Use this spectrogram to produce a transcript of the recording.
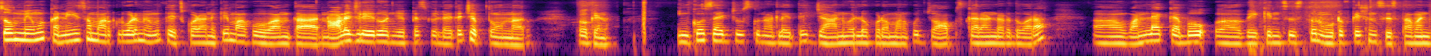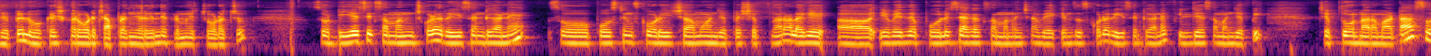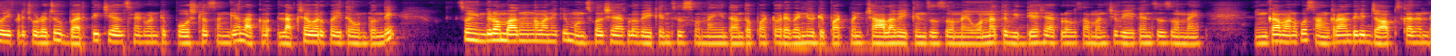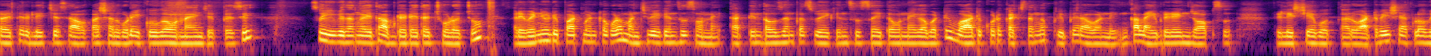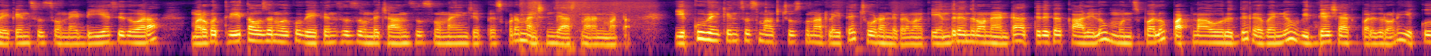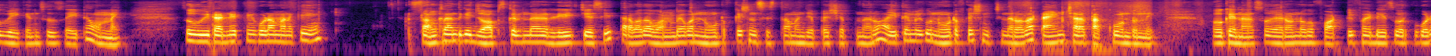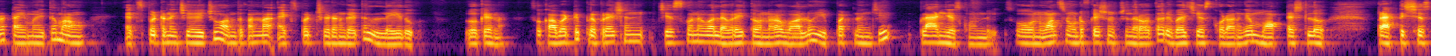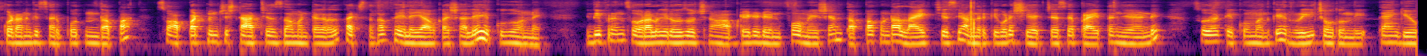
సో మేము కనీస మార్కులు కూడా మేము తెచ్చుకోవడానికి మాకు అంత నాలెడ్జ్ లేదు అని చెప్పేసి వీళ్ళైతే చెప్తూ ఉన్నారు. ఓకేనా? ఇంకో సైడ్ చూసుకున్నట్లయితే జనవరిలో కూడా మనకు జాబ్స్ క్యాలెండర్ ద్వారా వన్ ల్యాక్ అబోవ్ వేకెన్సీస్తో నోటిఫికేషన్స్ ఇస్తామని చెప్పి లోకేష్ గారు కూడా చెప్పడం జరిగింది. ఇక్కడ మీరు చూడొచ్చు. సో డిఎస్సికి సంబంధించి కూడా రీసెంట్గానే సో పోస్టింగ్స్ కూడా ఇచ్చాము అని చెప్పేసి చెప్తున్నారు. అలాగే ఏవైతే పోలీస్ శాఖకు సంబంధించిన వేకెన్సీస్ కూడా రీసెంట్గానే ఫిల్ చేశామని చెప్పి చెప్తూ ఉన్నారన్నమాట. సో ఇక్కడ చూడొచ్చు భర్తీ చేయాల్సినటువంటి పోస్టుల సంఖ్య లక్ష లక్ష వరకు అయితే ఉంటుంది. సో ఇందులో భాగంగా మనకి మున్సిపల్ శాఖలో వేకెన్సీస్ ఉన్నాయి. దాంతోపాటు రెవెన్యూ డిపార్ట్మెంట్ చాలా వేకెన్సీస్ ఉన్నాయి. ఉన్నత విద్యాశాఖలకు సంబంధించి వేకెన్సీస్ ఉన్నాయి. ఇంకా మనకు సంక్రాంతికి జాబ్స్ క్యాలెండర్ అయితే రిలీజ్ చేసే అవకాశాలు కూడా ఎక్కువగా ఉన్నాయని చెప్పేసి సో ఈ విధంగా అయితే అప్డేట్ అయితే చూడొచ్చు. రెవెన్యూ డిపార్ట్మెంట్లో కూడా మంచి వేకెన్సీస్ ఉన్నాయి. థర్టీన్ థౌజండ్ ప్లస్ వేకెన్సీస్ అయితే ఉన్నాయి కాబట్టి వాటికి కూడా ఖచ్చితంగా ప్రిపేర్ అవ్వండి. ఇంకా లైబ్రరీన్ జాబ్స్ రిలీజ్ చేయబోతున్నారు. అటవీ శాఖలో వేకెన్సీస్ ఉన్నాయి. డిఎస్సి ద్వారా మరొక త్రీ థౌజండ్ వరకు వేకెన్సీస్ ఉండే ఛాన్సెస్ ఉన్నాయని చెప్పేసి కూడా మెన్షన్ చేస్తున్నారనమాట ఎక్కువ వేకెన్సీస్ మనకు చూసుకున్నట్లయితే చూడండి ఇక్కడ మనకి ఎందులో ఎందులో ఉన్నాయంటే అత్యధిక ఖాళీలు మున్సిపల్ పట్టణాభివృద్ధి రెవెన్యూ విద్యాశాఖ పరిధిలోనే ఎక్కువ వేకెన్సీస్ అయితే ఉన్నాయి. సో వీటన్నిటిని కూడా మనకి సంక్రాంతికి జాబ్స్ క్యాలెండర్ రిలీజ్ చేసి తర్వాత వన్ బై వన్ నోటిఫికేషన్స్ ఇస్తామని చెప్పేసి చెప్తున్నారు. అయితే మీకు నోటిఫికేషన్ ఇచ్చిన తర్వాత టైం చాలా తక్కువ ఉంటుంది. ఓకేనా? సో అరౌండ్ ఒక ఫార్టీ ఫైవ్ డేస్ వరకు కూడా టైం అయితే మనం ఎక్స్పెక్ట్ అనేది చేయొచ్చు. అంతకన్నా ఎక్స్పెక్ట్ చేయడానికి అయితే లేదు. ఓకేనా? సో కాబట్టి ప్రిపరేషన్ చేసుకునే వాళ్ళు ఎవరైతే ఉన్నారో వాళ్ళు ఇప్పటి నుంచి ప్లాన్ చేసుకోండి. సో వన్స్ నోటిఫికేషన్ వచ్చిన తర్వాత రివైజ్ చేసుకోవడానికి మాక్ టెస్ట్లు ప్రాక్టీస్ చేసుకోవడానికి సరిపోతుంది తప్ప సో అప్పటి నుంచి స్టార్ట్ చేద్దామంటే కనుక ఖచ్చితంగా ఫెయిల్ అయ్యే అవకాశాలే ఎక్కువగా ఉన్నాయి. ఇది ఫ్రెండ్స్ ఓవరాల్గా ఈరోజు వచ్చిన అప్డేటెడ్ ఇన్ఫర్మేషన్. తప్పకుండా లైక్ చేసి అందరికీ కూడా షేర్ చేసే ప్రయత్నం చేయండి. సో దట్ ఎక్కువ మందికి రీచ్ అవుతుంది. Thank you.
